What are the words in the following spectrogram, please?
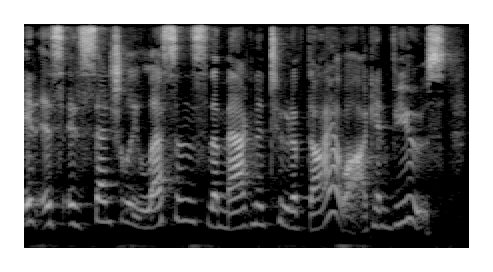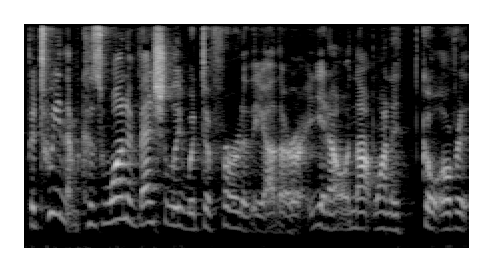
it is essentially lessens the magnitude of dialogue and views between them because one eventually would defer to the other, you know, and not want to go over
